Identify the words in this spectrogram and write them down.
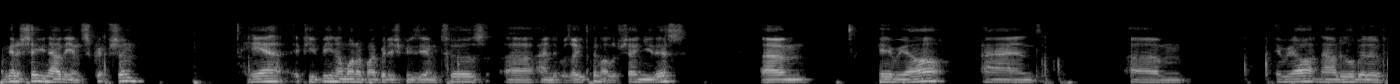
I'm going to show you now the inscription. Here, if you've been on one of my British Museum tours uh, and it was open, I'll have shown you this. Um, here we are, and um, here we are. Now a little bit of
